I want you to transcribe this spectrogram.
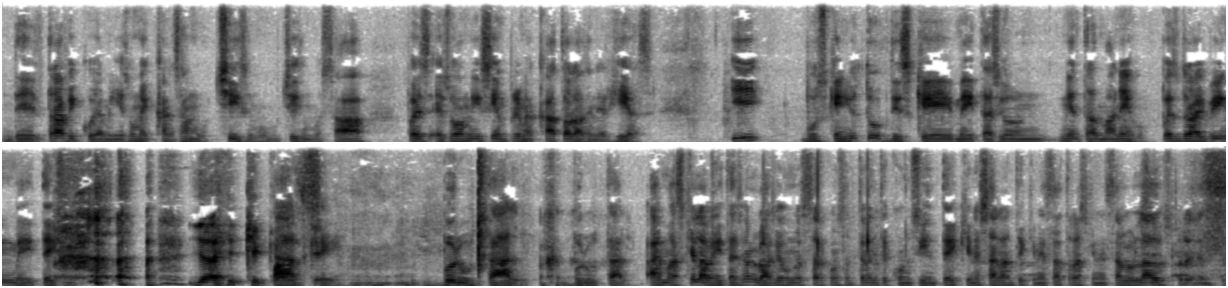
del tráfico? Y a mí eso me cansa muchísimo, muchísimo. Estaba, pues eso a mí siempre me acaba todas las energías. Y busqué en YouTube, que meditación mientras manejo. Pues driving meditation. Ya, qué Parce. Brutal, brutal. Además que la meditación lo hace a uno estar constantemente consciente de quién está adelante, quién está atrás, quién está a los lados. Sí, presente.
